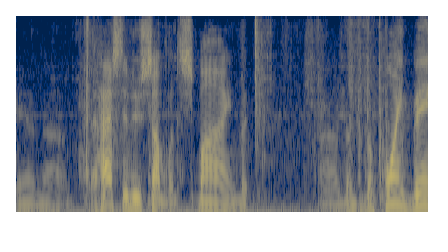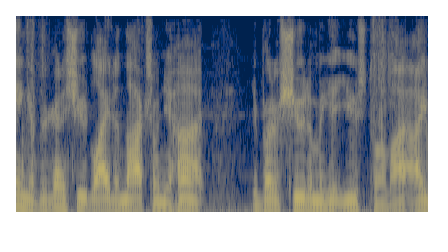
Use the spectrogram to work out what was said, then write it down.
and uh, it has to do something with the spine. But uh, the, the point being, if you're going to shoot lighted nocks when you hunt, you better shoot them and get used to them. I, I,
